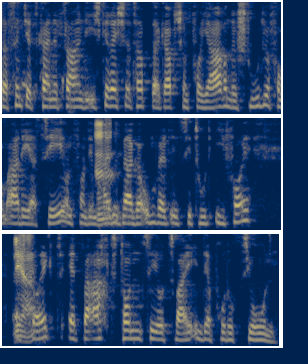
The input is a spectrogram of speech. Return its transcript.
das sind jetzt keine Zahlen, die ich gerechnet habe, da gab es schon vor Jahren eine Studie vom ADAC und von dem mhm. Heidelberger Umweltinstitut IFOI, erzeugt ja. etwa acht Tonnen CO2 in der Produktion.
